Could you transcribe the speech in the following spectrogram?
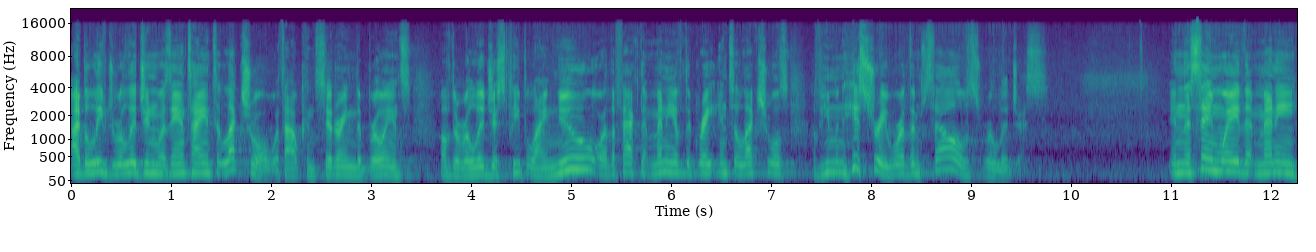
I believed religion was anti intellectual without considering the brilliance of the religious people I knew or the fact that many of the great intellectuals of human history were themselves religious. In the same way that many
